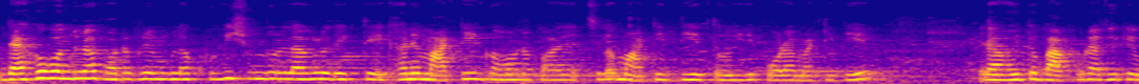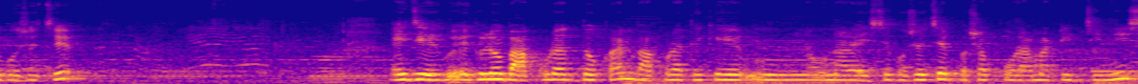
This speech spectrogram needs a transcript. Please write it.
দেখো বন্ধুরা ফটো ফ্রেমগুলো খুবই সুন্দর লাগল দেখতে। এখানে মাটির গহনা পাওয়া যাচ্ছিল, মাটির দিয়ে তৈরি পোড়া মাটি দিয়ে। এরা হয়তো বাঁকুড়া থেকে বসেছে। এই যে এগুলো বাঁকুড়ার দোকান, বাঁকুড়া থেকে ওনারা এসে বসেছে সব পোড়া মাটির জিনিস।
